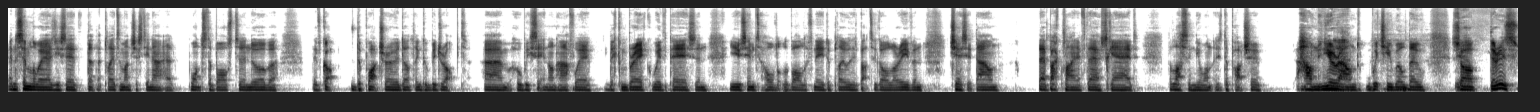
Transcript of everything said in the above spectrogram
in a similar way, as you said, that they play to Manchester United, once the ball's turned over, they've got Depoitre who I don't think will be dropped. Um, who'll be sitting on halfway. They can break with pace and use him to hold up the ball if needed, play with his back to goal, or even chase it down. Their backline, if they're scared, the last thing you want is Depoitre hounding you around, which he will do. So yeah. there is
